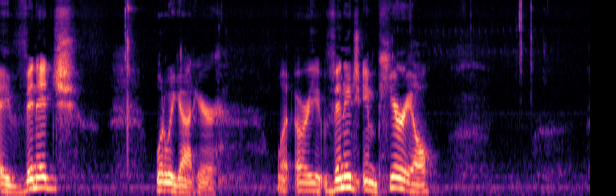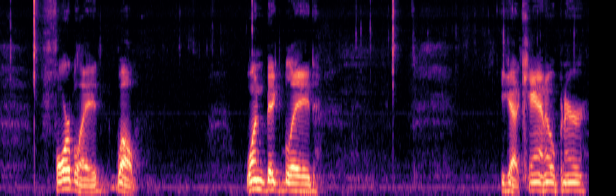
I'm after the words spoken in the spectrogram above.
A vintage, what do we got here? What are you? Vintage Imperial four blade, well, one big blade. You got a can opener,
